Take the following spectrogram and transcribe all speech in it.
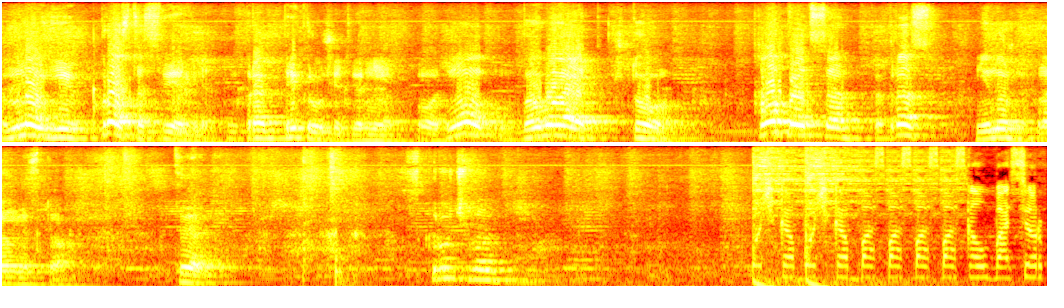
Многие просто сверлят, про- прикручивают вернее. Вот. Но бывает, что хлопается как раз в ненужных нам местах. Так, скручиваем. Почка, почка, бас, бас, бас, бас, колбасер.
